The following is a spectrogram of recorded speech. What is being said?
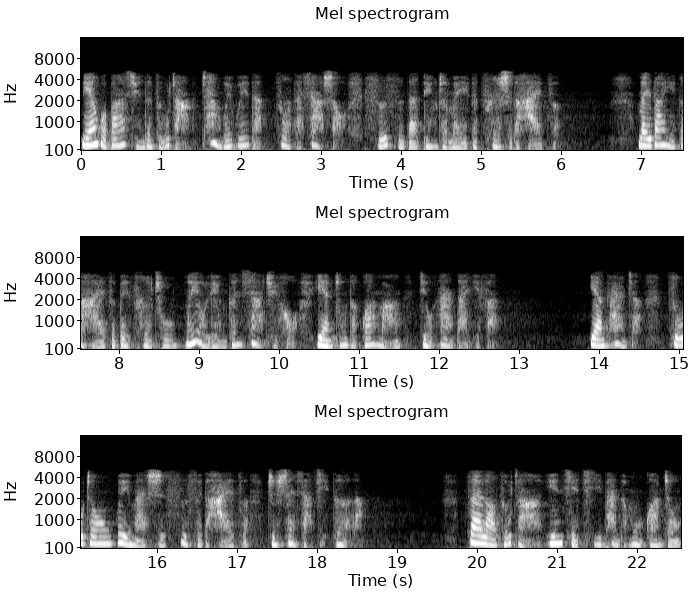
年过八旬的族长颤巍巍的坐在下手，死死的盯着每一个测试的孩子。每当一个孩子被测出没有灵根下去后，眼中的光芒就暗淡一分。眼看着族中未满十四岁的孩子只剩下几个了，在老族长殷切期盼的目光中，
